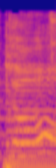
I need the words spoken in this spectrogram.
the door.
